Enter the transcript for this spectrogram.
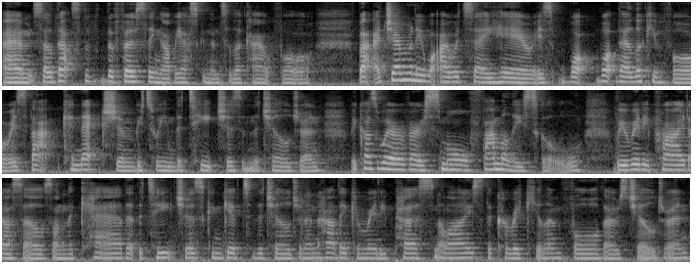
Um, so that's the, the first thing I'll be asking them to look out for. But generally, what I would say here is what, what they're looking for is that connection between the teachers and the children. Because we're a very small family school, we really pride ourselves on the care that the teachers can give to the children and how they can really personalise the curriculum for those children.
